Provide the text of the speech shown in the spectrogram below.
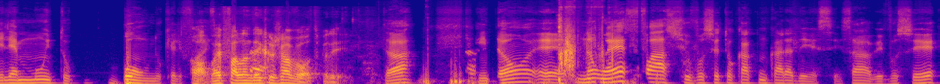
Ele é muito bom no que ele faz. Ó, vai falando aí que eu já volto, peraí. Tá? Então, é, não é fácil você tocar com um cara desse, sabe? Você,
